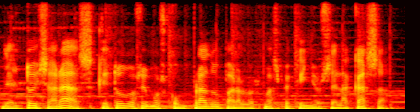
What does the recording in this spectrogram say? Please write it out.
del Toys R Us que todos hemos comprado para los más pequeños de la casa.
